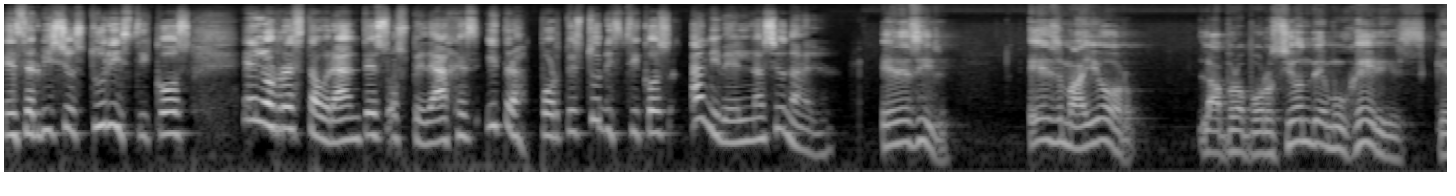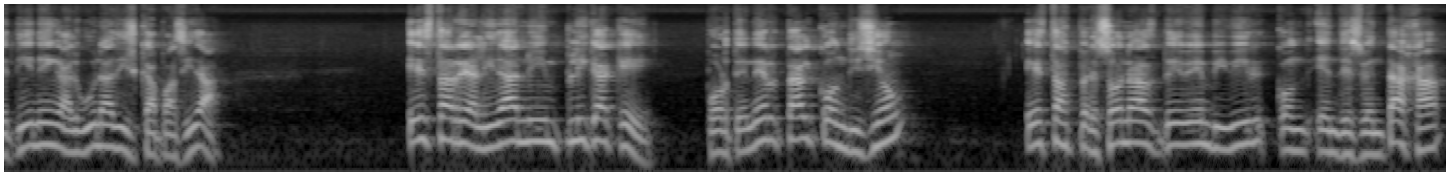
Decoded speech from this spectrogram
en servicios turísticos en los restaurantes, hospedajes y transportes turísticos a nivel nacional. Es decir, es mayor la proporción de mujeres que tienen alguna discapacidad. Esta realidad no implica que, por tener tal condición, estas personas deben vivir con, en desventaja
